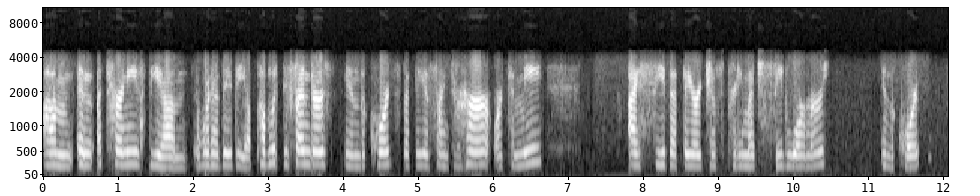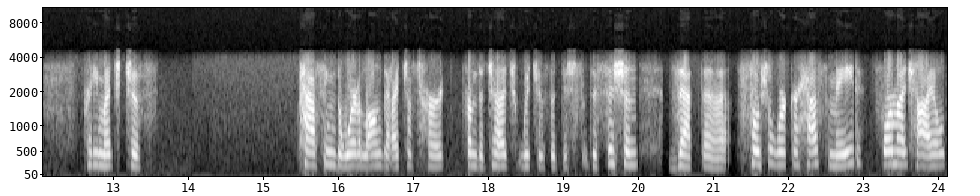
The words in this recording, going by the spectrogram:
um, and attorneys, the um, what are they? The uh, public defenders in the courts that they assign to her or to me. I see that they are just pretty much seed warmers in the court, pretty much just passing the word along that I just heard from the judge, which is the de- decision that the social worker has made for my child,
